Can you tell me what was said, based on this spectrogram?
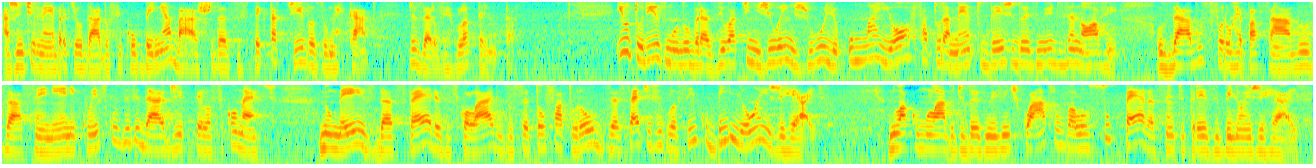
A gente lembra que o dado ficou bem abaixo das expectativas do mercado, de 0,30. E o turismo no Brasil atingiu em julho o maior faturamento desde 2019. Os dados foram repassados à CNN com exclusividade pela Ficomércio. No mês das férias escolares, o setor faturou 17,5 bilhões de reais. No acumulado de 2024, o valor supera 113 bilhões de reais.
